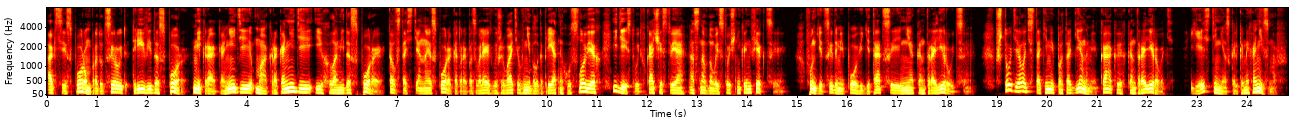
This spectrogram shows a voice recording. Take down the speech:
Аксиспорум продуцирует три вида спор – микроконидии, макроконидии и хламидоспоры – толстостенные споры, которые позволяют выживать в неблагоприятных условиях и действуют в качестве основного источника инфекции. Фунгицидами по вегетации не контролируются. Что делать с такими патогенами, как их контролировать? Есть и несколько механизмов.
